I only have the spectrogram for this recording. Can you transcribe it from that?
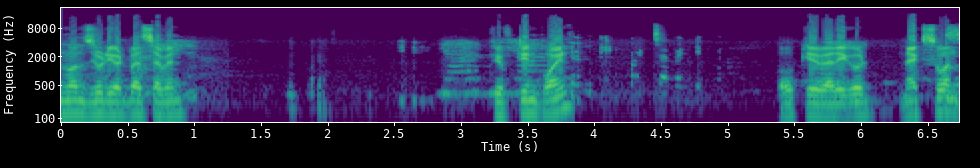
110 divided by 7 15 point okay very good next one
